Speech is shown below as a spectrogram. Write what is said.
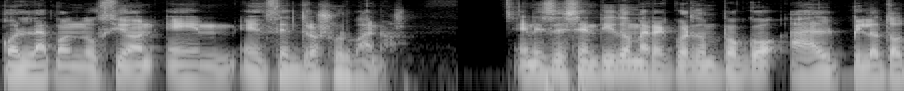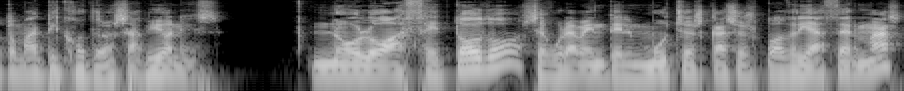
la conducción en, en centros urbanos. En ese sentido me recuerda un poco al piloto automático de los aviones. No lo hace todo, seguramente en muchos casos podría hacer más,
